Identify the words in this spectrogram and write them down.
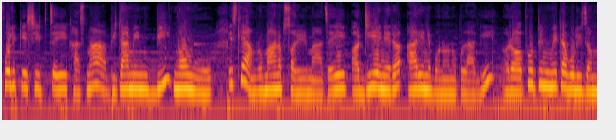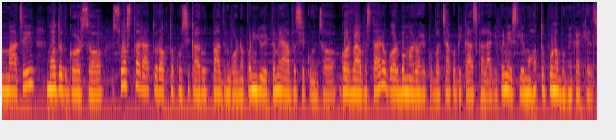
फोलिक एसिड चाहिँ खासमा भिटामिन बी नौ हो। यसले हाम्रो मानव शरीरमा चाहिँ डिएनए र आरएनए बनाउनको लागि र प्रोटिन मेटाबोलिजममा चाहिँ मद्दत गर्छ। स्वस्थ रातो रक्त कोशिकाहरू उत्पादन गर्न पनि यो एकदमै आवश्यक हुन्छ। गर्भावस्था र गर्भमा रहेको बच्चाको विकासका लागि पनि यसले महत्वपूर्ण भूमिका खेल्छ।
